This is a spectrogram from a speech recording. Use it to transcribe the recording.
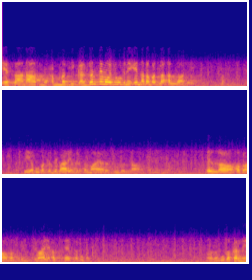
احسانات محمد کی گردن سے موجود نے یہاں دا بدلہ اللہ دے۔ یہ ابو بکر کے بارے اندر فرمایا، رسول اللہ اللہ ابا بکر، سوائے ابو بکر۔ اور ابو بکر نے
